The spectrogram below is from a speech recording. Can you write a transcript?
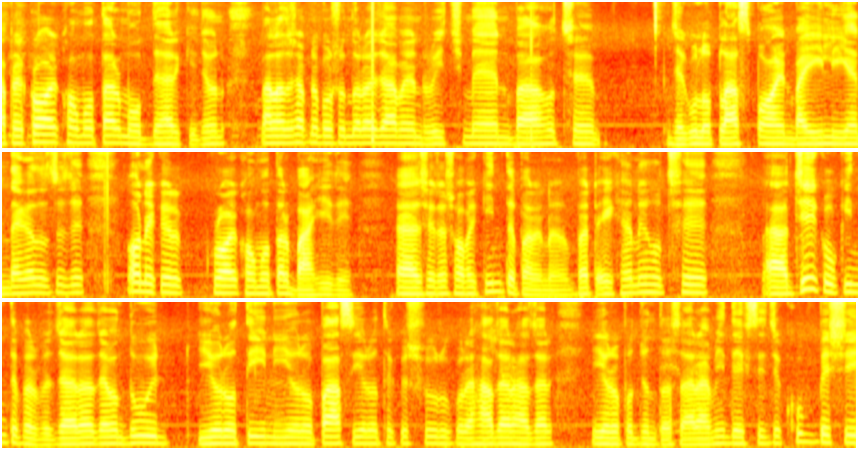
আপনার ক্রয় ক্ষমতার মধ্যে আর কি। যেমন বাংলাদেশ আপনি বসুন্ধরায় যাবেন রিচম্যান বা হচ্ছে যেগুলো প্লাস পয়েন্ট বা ইলিয়েন দেখা যাচ্ছে যে অনেকের ক্রয় ক্ষমতার বাহিরে সেটা সবাই কিনতে পারে না। বাট এখানে হচ্ছে যে কেউ কিনতে পারবে, যারা যেমন দুই ইউরো, তিন ইউরো, পাঁচ ইউরো থেকে শুরু করে হাজার হাজার ইউরো পর্যন্ত আছে। আর আমি দেখছি যে খুব বেশি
